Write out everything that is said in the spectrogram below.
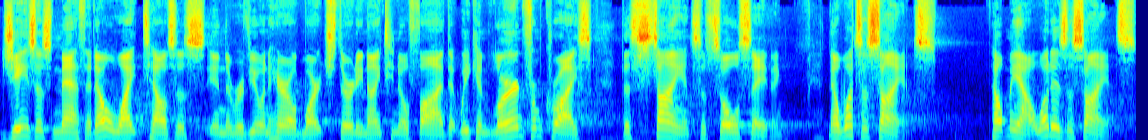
Jesus' method. Ellen White tells us in the Review and Herald, March 30, 1905, that we can learn from Christ the science of soul saving. Now, what's a science? Help me out. What is a science?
